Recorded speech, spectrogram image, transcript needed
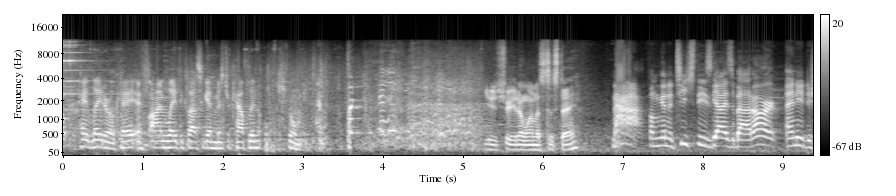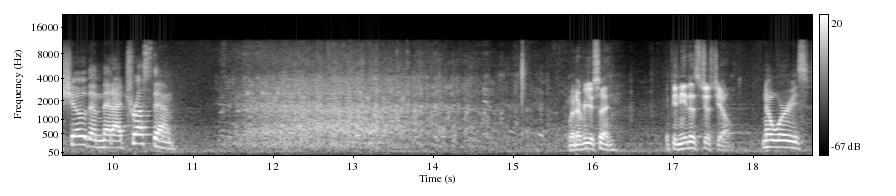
Oh, hey, later, okay? If I'm late to class again, Mr. Kaplan will kill me. But... You sure you don't want us to stay? Nah, if I'm gonna teach these guys about art, I need to show them that I trust them. Whatever you say. If you need us, just yell. No worries.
